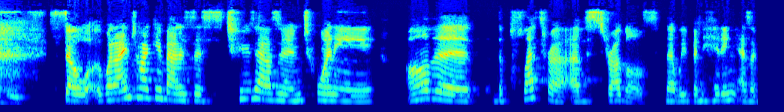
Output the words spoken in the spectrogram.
so what I'm talking about is this 2020 all the the plethora of struggles that we've been hitting as a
